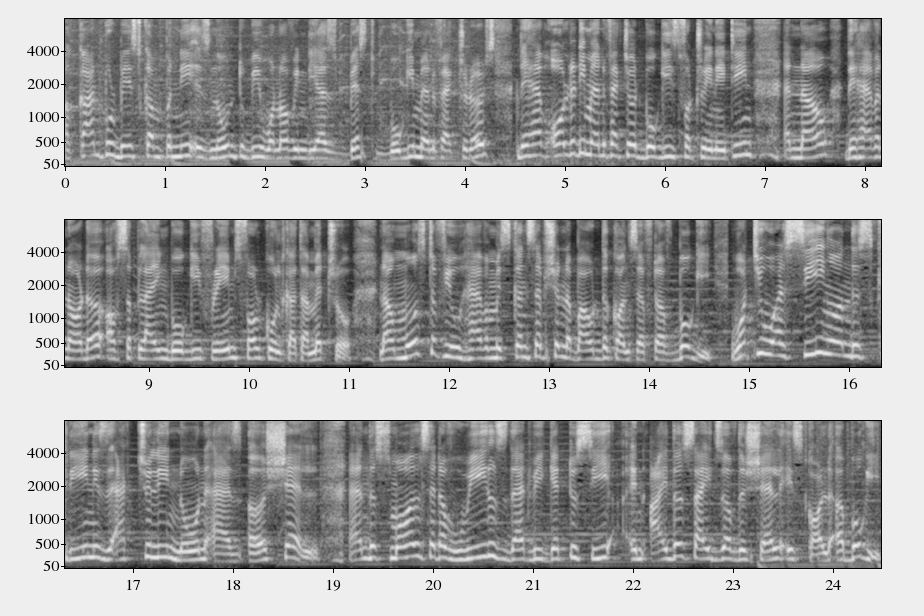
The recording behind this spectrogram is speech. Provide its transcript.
a Kanpur-based company, is known to be one of India's best bogie manufacturers. They have already manufactured bogies for Train 18 and now they have an order of supplying bogie frames for Kolkata Metro. Now most of you have a misconception about the concept of bogie. What you are seeing on the screen is actually known as a shell and the small set of wheels that we get to see in either sides of the shell is called a bogie.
